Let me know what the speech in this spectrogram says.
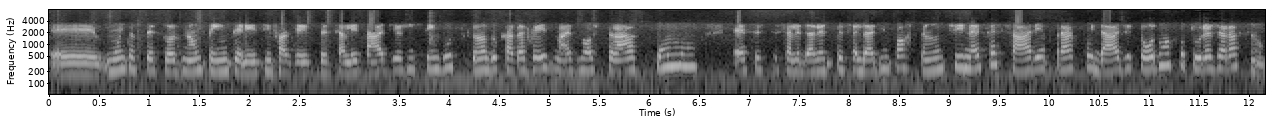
é, muitas pessoas não têm interesse em fazer especialidade e a gente tem buscando cada vez mais mostrar como essa especialidade é uma especialidade importante e necessária para cuidar de toda uma futura geração.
